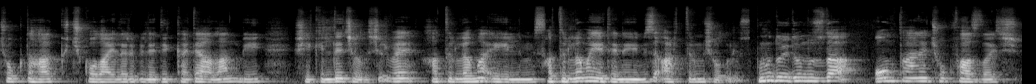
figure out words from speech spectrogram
çok daha küçük olayları bile dikkate alan bir şekilde çalışır ve hatırlama eğilimimiz, hatırlama yeteneğimizi arttırmış oluruz. Bunu duyduğunuzda 10 tane çok fazla hiç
